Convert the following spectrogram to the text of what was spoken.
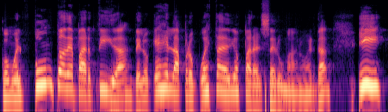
como el punto de partida de lo que es la propuesta de Dios para el ser humano, ¿verdad? Y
